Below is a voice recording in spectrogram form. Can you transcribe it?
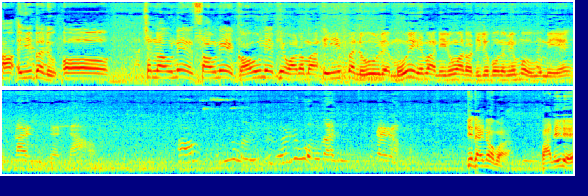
အော်အေးပက်လို့အော်ခြံအောင်နဲ့ဆောင်းနဲ့ခေါင်းနဲ့ဖြစ်သွားတော့မှအေးပက်လို့တဲ့မိုးရေထဲမှာနေတော့ကတော့ဒီလိုပုံစံမျိုးမဟုတ်ဘူးအမေရဲ့နိုင်တယ်လား။အော်ဒီလိုလိုလိုကလည်းနိုင်တာပြစ်တိုင်းတော့ပါဗာလေးလေ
